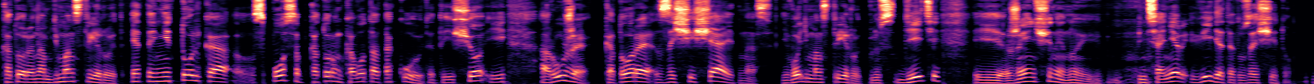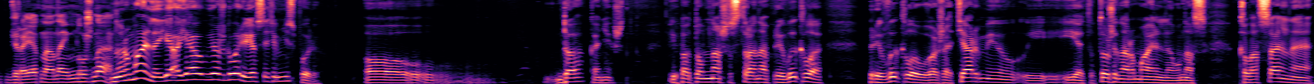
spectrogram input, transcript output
которое нам демонстрирует, это не только способ, которым кого-то атакуют, это еще и оружие, которое защищает нас. Его демонстрируют. Плюс дети и женщины, ну и пенсионеры видят эту защиту. Вероятно, она им нужна. Нормально, я, я, я же говорю, я с этим не спорю. О, да, конечно. И потом наша страна привыкла, привыкла уважать армию, и, и это тоже нормально. У нас колоссальная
